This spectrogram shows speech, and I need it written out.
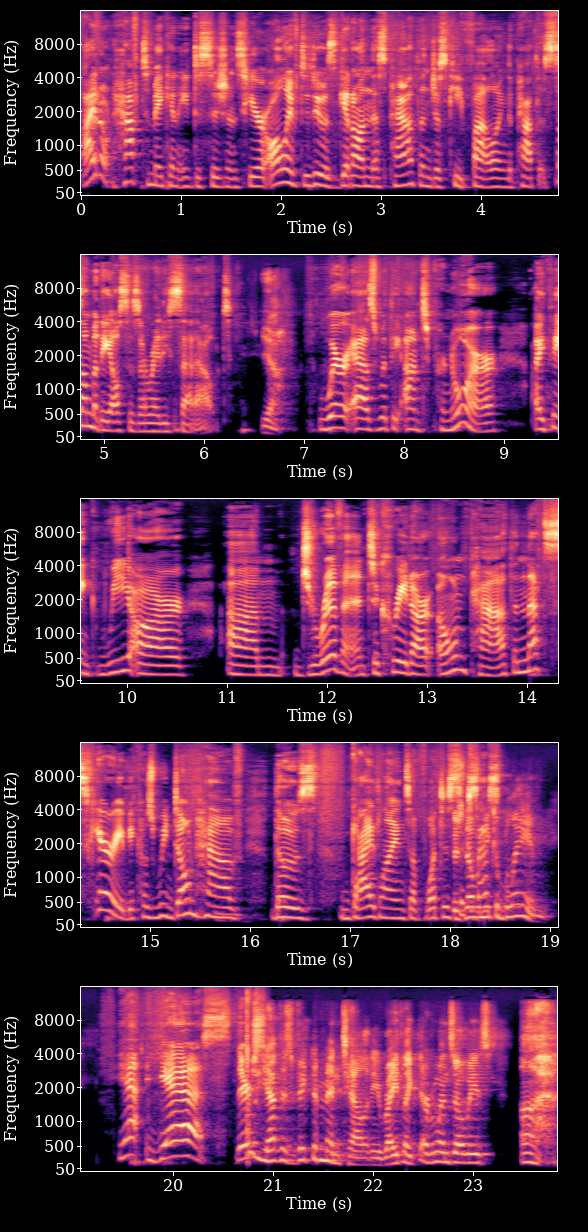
I don't have to make any decisions here. All I have to do is get on this path and just keep following the path that somebody else has already set out. Yeah. Whereas with the entrepreneur, I think we are um, driven to create our own path, and that's scary because we don't have those guidelines of what is. There's nobody to blame. Yeah. Yes. There's. Well, you have this victim mentality, right? Like everyone's always, uh,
